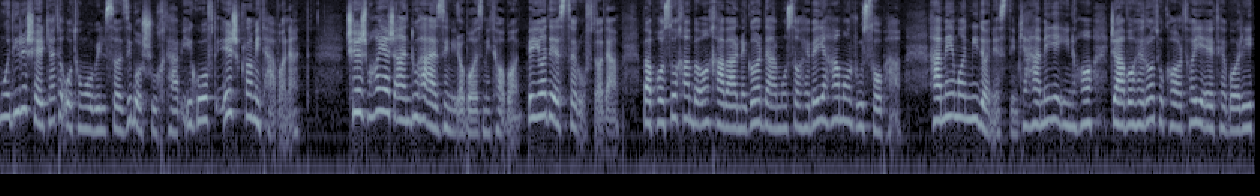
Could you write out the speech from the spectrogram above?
مدیر شرکت اتومبیل سازی با شوخ طبعی گفت عشق را می‌توانند چشمهایش اندوه عظیمی را باز میتاباند. به یاد استر افتادم و پاسخم به آن خبرنگار در مصاحبه همان روز صبح هم. همه ما می‌دانستیم که همه اینها جواهرات و کارتهای اعتباری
